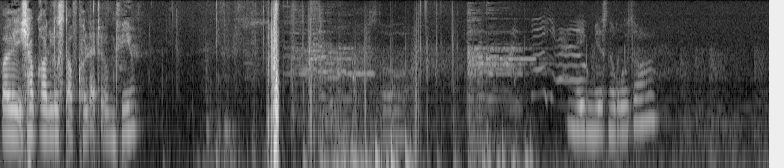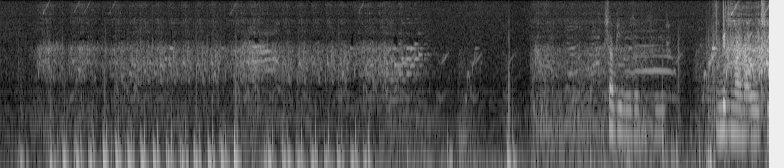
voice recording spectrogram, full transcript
Weil ich habe gerade Lust auf Colette irgendwie. Neben mir ist eine rosa. Ich habe die rosa gekillt. Mit meiner Ulti.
